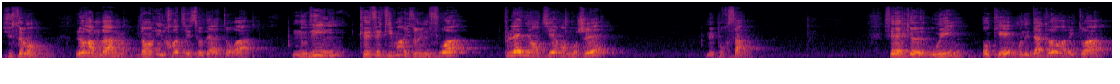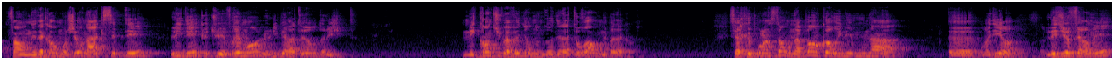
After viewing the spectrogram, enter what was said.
Justement, le Rambam, dans Ilchot Yesodé à Torah, nous dit qu'effectivement, ils ont une foi pleine et entière en Moshe, mais pour ça. C'est-à-dire que oui, ok, on est d'accord avec toi, enfin on est d'accord Moshe, on a accepté l'idée que tu es vraiment le libérateur de l'Égypte. Mais quand tu vas venir nous donner la Torah, on n'est pas d'accord. C'est-à-dire que pour l'instant, on n'a pas encore une émouna, euh, on va dire, les yeux fermés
